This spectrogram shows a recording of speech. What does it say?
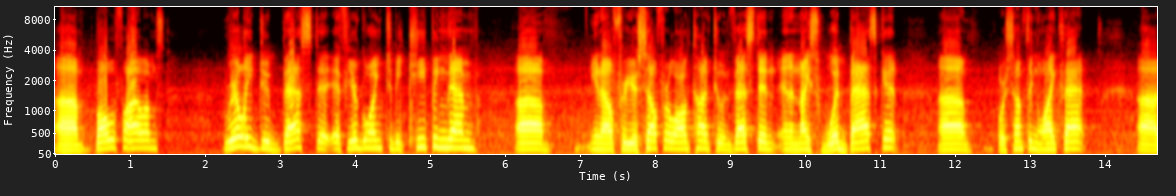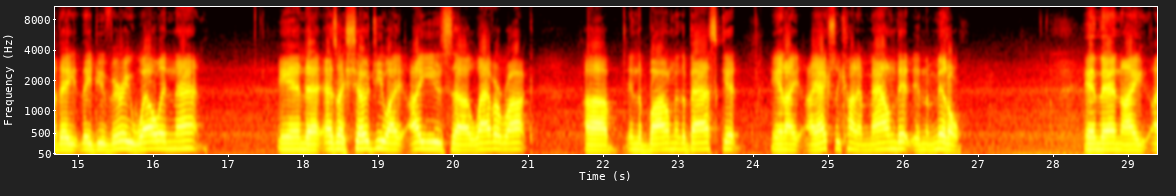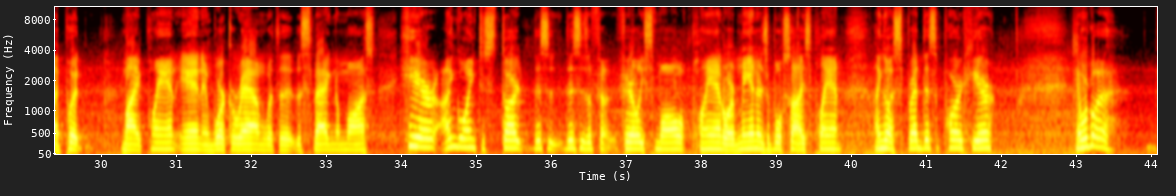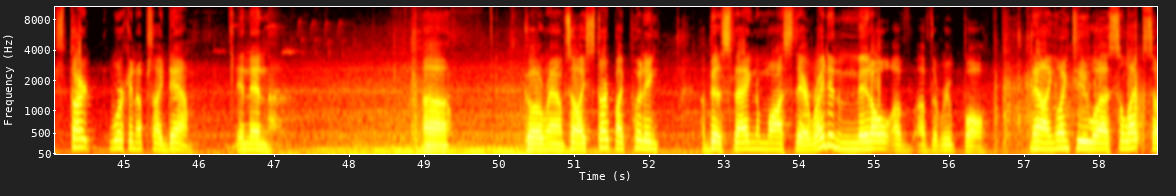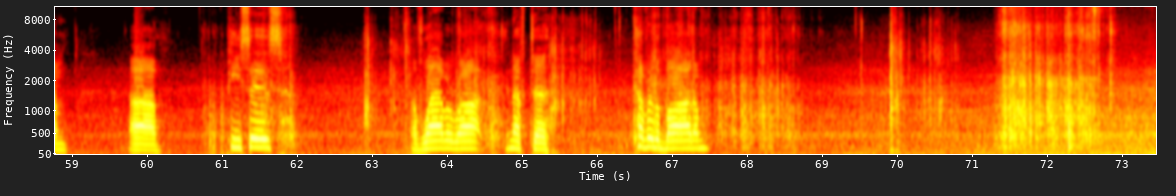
Um, bulbophyllums really do best if you're going to be keeping them, uh, you know, for yourself for a long time to invest in, in a nice wood basket uh, or something like that. Uh, they, they do very well in that. And uh, as I showed you, I, I use uh, lava rock uh, in the bottom of the basket and I, I actually kind of mound it in the middle. And then I, I put my plant in and work around with the, the sphagnum moss. Here I'm going to start, this is, this is a fairly small plant or manageable size plant. I'm going to spread this apart here and we're going to start working upside down and then uh, go around. So I start by putting a bit of sphagnum moss there, right in the middle of, of the root ball. Now I'm going to uh, select some uh, pieces of lava rock, enough to cover the bottom.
